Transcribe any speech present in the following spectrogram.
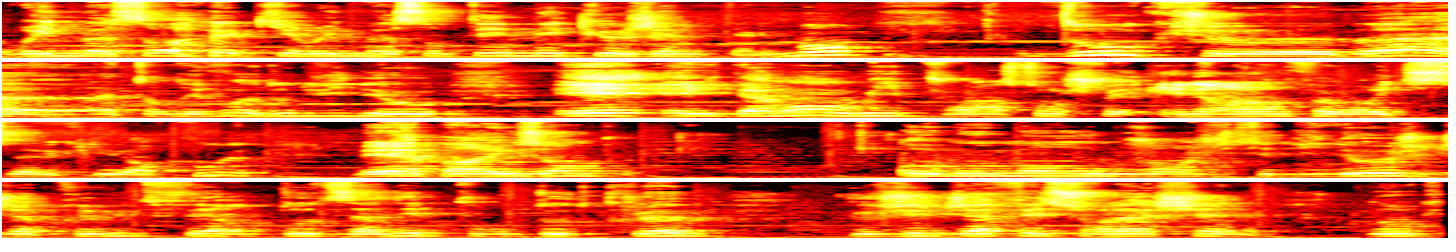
ruine, ma qui ruine ma santé, mais que j'aime tellement. Donc, bah, attendez-vous à d'autres vidéos. Et évidemment, oui, pour l'instant je fais énormément de favoritisme avec Liverpool, mais là par exemple, au moment où j'enregistre cette vidéo, j'ai déjà prévu de faire d'autres années pour d'autres clubs que j'ai déjà fait sur la chaîne. Donc,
